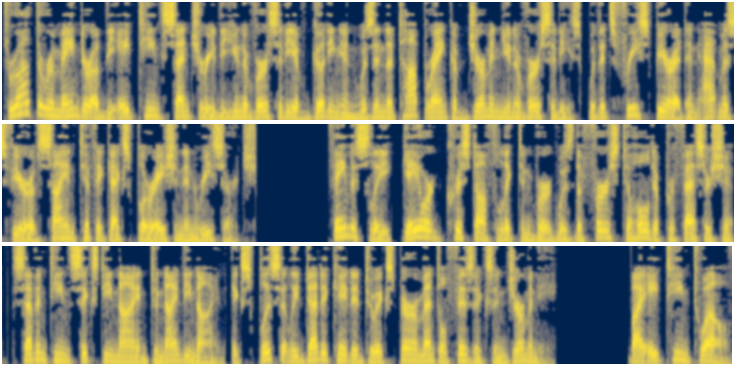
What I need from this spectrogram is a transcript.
Throughout the remainder of the 18th century the University of Göttingen was in the top rank of German universities, with its free spirit and atmosphere of scientific exploration and research. Famously, Georg Christoph Lichtenberg was the first to hold a professorship 1769 explicitly dedicated to experimental physics in Germany. By 1812,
